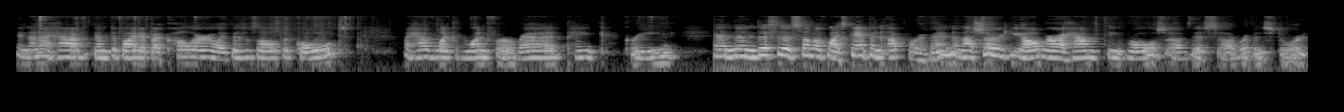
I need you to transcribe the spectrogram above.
And then I have them divided by color. Like this is all the gold I have like one for red, pink, green. And then this is some of my Stampin' Up! ribbon, and I'll show you all where I have the rolls of this uh, ribbon stored.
